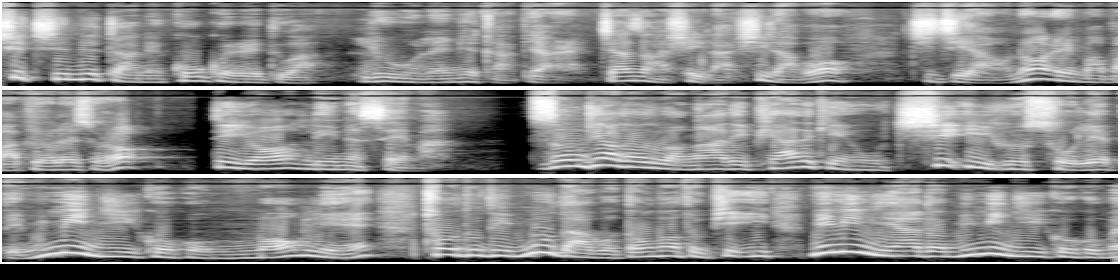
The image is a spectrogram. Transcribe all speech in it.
ချစ်ချင်းမေတ္တာနဲ့ကိုးကွယ်တဲ့သူဟာလူကိုလည်းမေတ္တာပြတယ်။ကျမ်းစာရှိလားရှိတာပေါ့ကြည့်ကြအောင်နော်အဲ့မှာဘာပြောလဲဆိုတော့တိရော၄20မှာ ဇုံတယောက်သောသူကငါသည်ဘုရားသခင်ကိုချစ်၏ဟုဆိုလက်ပြီးမိမိညီကိုကိုမုန်းလျင်ထိုသူသည်မှုတာကိုသုံးသောသူဖြစ်၏မိမိမြင်ရသောမိမိညီကိုကိုမ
